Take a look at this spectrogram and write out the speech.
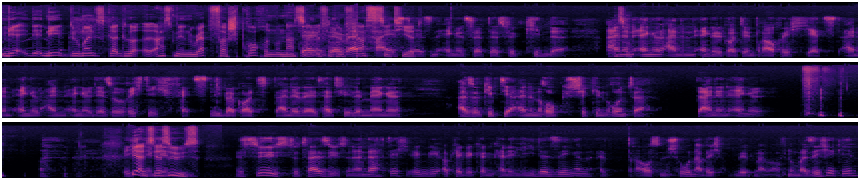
Nee, nee du meinst gerade, du hast mir einen Rap versprochen und hast der, einfach der einen Rap heißt, zitiert. Der ist ein Engelsrap, der ist für Kinder. Einen also. Engel, einen Engel, Gott, den brauche ich jetzt. Einen Engel, einen Engel, der so richtig fetzt. Lieber Gott, deine Welt hat viele Mängel. Also gib dir einen Ruck, schick ihn runter. Deinen Engel. ja, ist ja den, süß. Ist süß, total süß. Und dann dachte ich irgendwie, okay, wir können keine Lieder singen, äh, draußen schon, aber ich will mal auf Nummer sicher gehen.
